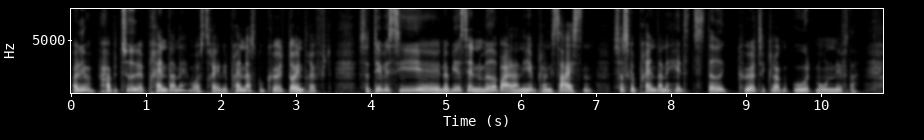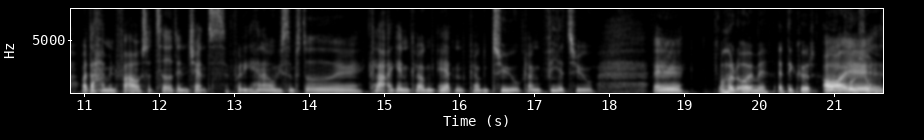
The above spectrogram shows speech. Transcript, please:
Og det har betydet, at printerne, vores 3D-printer, skulle køre i døgndrift. Så det vil sige, øh, når vi har sendt medarbejderne hjem kl. 16, så skal printerne helst stadig køre til klokken 8 morgen efter. Og der har min far også taget den chance, fordi han har jo ligesom stået øh, klar igen kl. 18, kl. 20, kl. 24. Øh, og holdt øje med, at det kørte og, øh,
